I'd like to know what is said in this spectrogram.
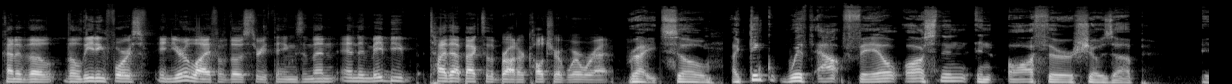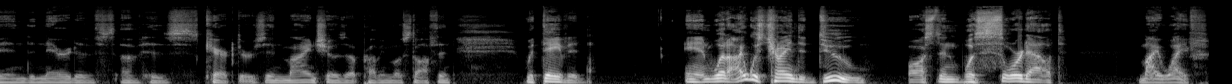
kind of the the leading force in your life of those three things, and then and then maybe tie that back to the broader culture of where we're at. Right. So I think without fail, Austin, an author shows up in the narratives of his characters, and mine shows up probably most often with David. And what I was trying to do Austin, was sort out my wife.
